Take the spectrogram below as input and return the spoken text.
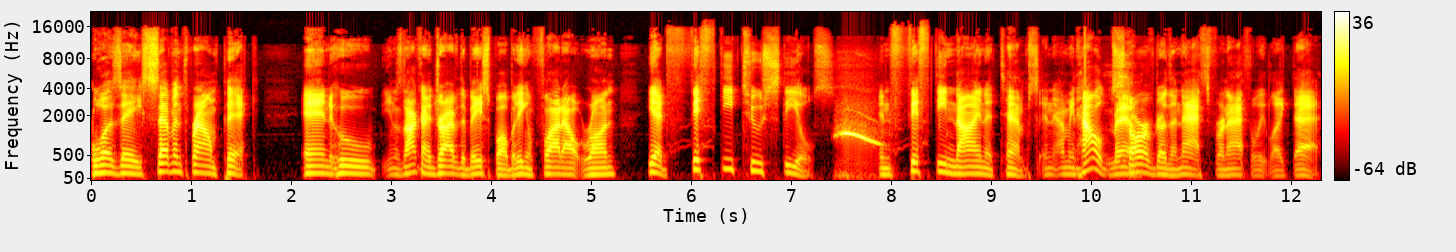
was a seventh round pick, and who is not going to drive the baseball, but he can flat out run. He had 52 steals in 59 attempts. And I mean, how Man. starved are the Nats for an athlete like that?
